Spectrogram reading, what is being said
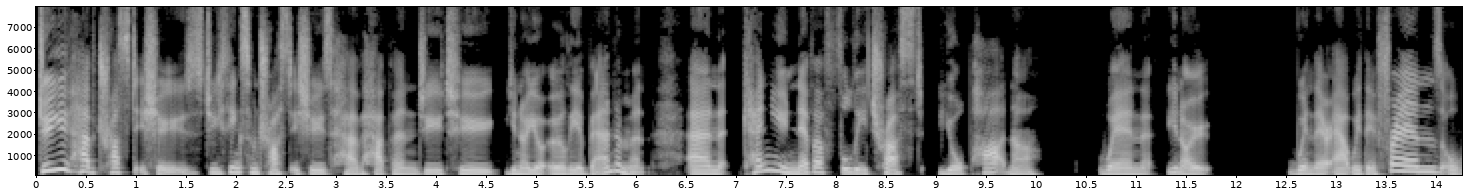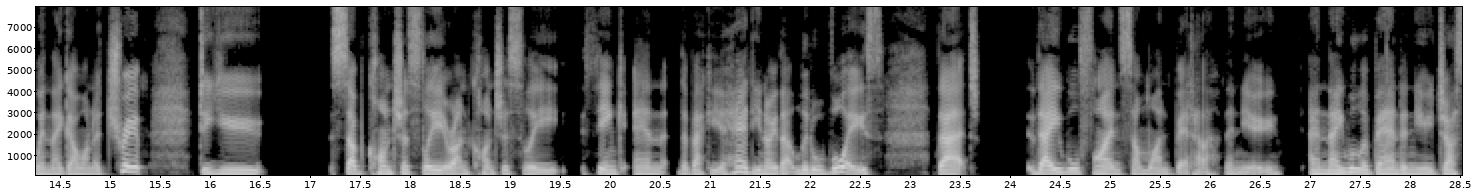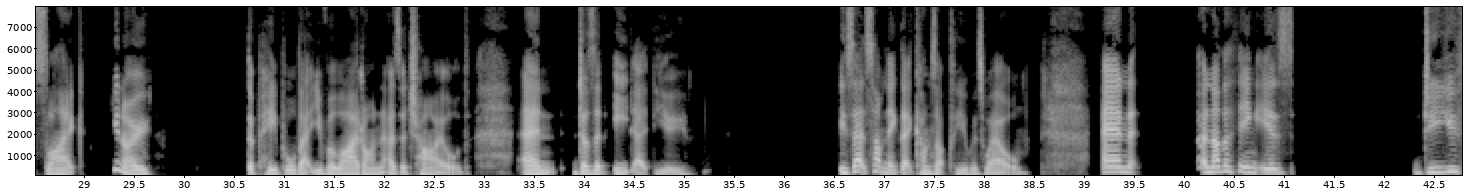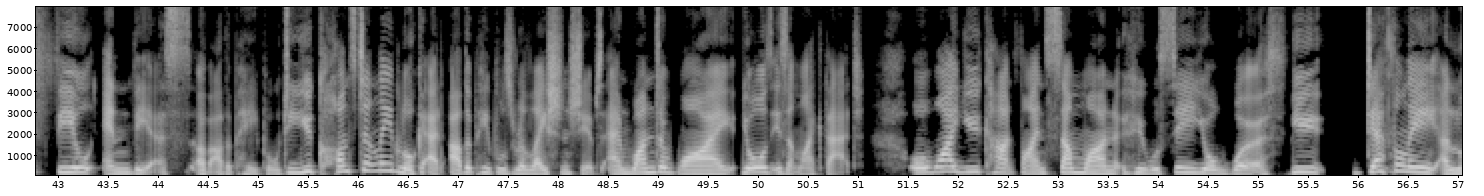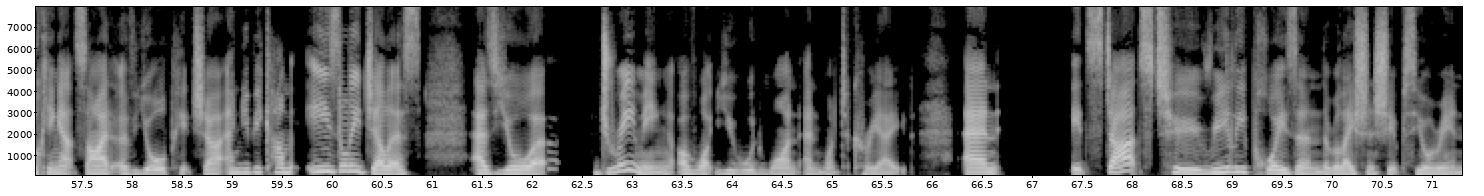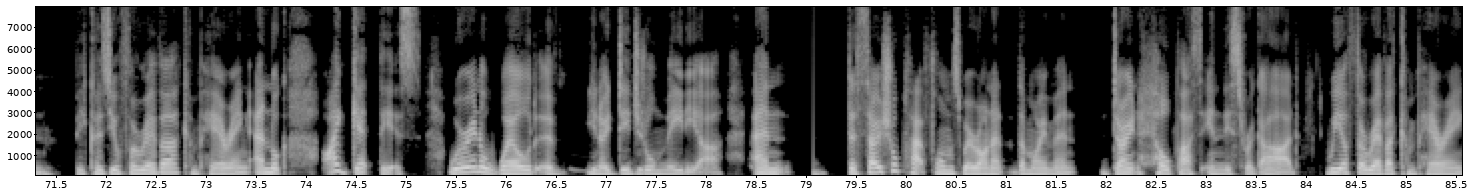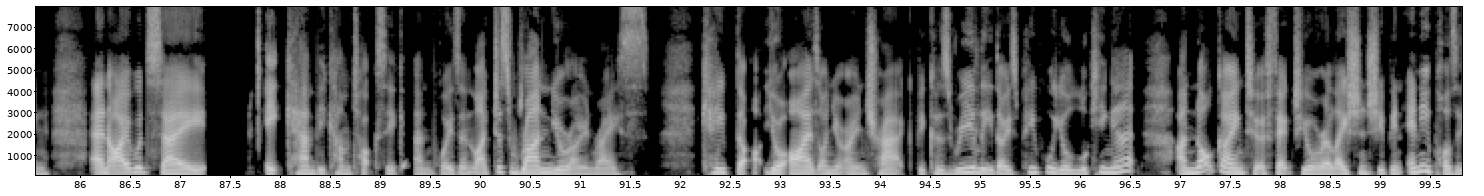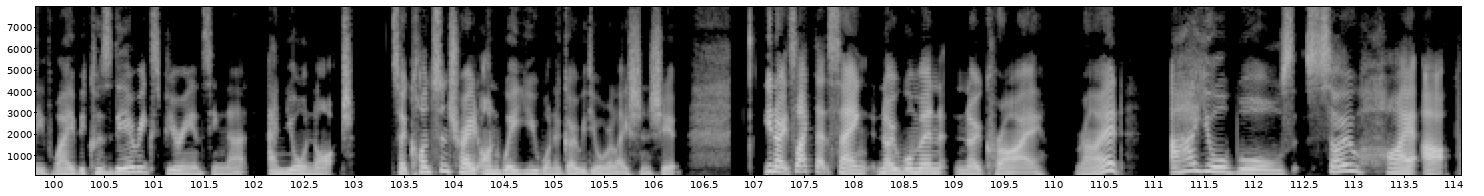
Do you have trust issues? Do you think some trust issues have happened due to you know your early abandonment? And can you never fully trust your partner when you know when they're out with their friends or when they go on a trip? Do you subconsciously or unconsciously think in the back of your head, you know, that little voice that they will find someone better than you and they will abandon you just like, you know, the people that you relied on as a child. And does it eat at you? Is that something that comes up for you as well? And another thing is do you feel envious of other people? Do you constantly look at other people's relationships and wonder why yours isn't like that? Or why you can't find someone who will see your worth? You definitely are looking outside of your picture and you become easily jealous as you're dreaming of what you would want and want to create. And it starts to really poison the relationships you're in because you're forever comparing. And look, I get this. We're in a world of, you know, digital media and the social platforms we're on at the moment don't help us in this regard. We are forever comparing. And I would say it can become toxic and poison. Like just run your own race keep the, your eyes on your own track because really those people you're looking at are not going to affect your relationship in any positive way because they're experiencing that and you're not. So concentrate on where you want to go with your relationship. You know, it's like that saying, no woman, no cry, right? Are your walls so high up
